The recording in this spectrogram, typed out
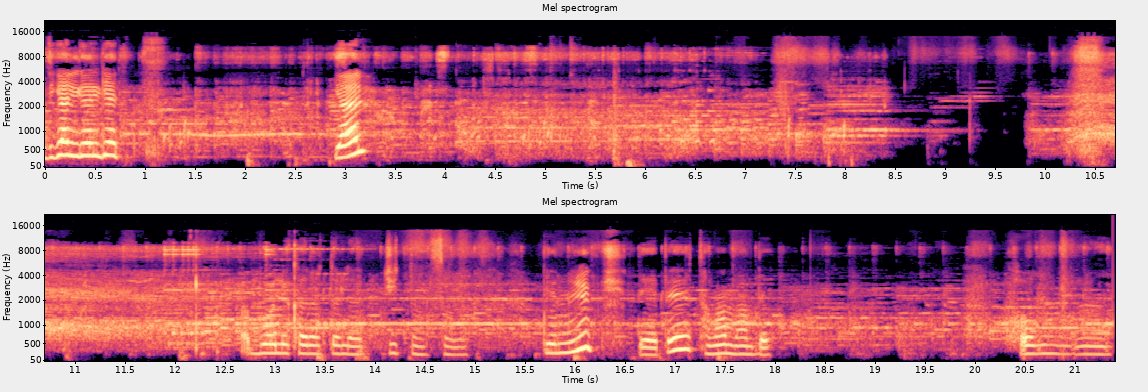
Hadi gel gel gel. Gel. Böyle karakterler cidden salak. Günlük DP tamamlandı. Oğlum.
